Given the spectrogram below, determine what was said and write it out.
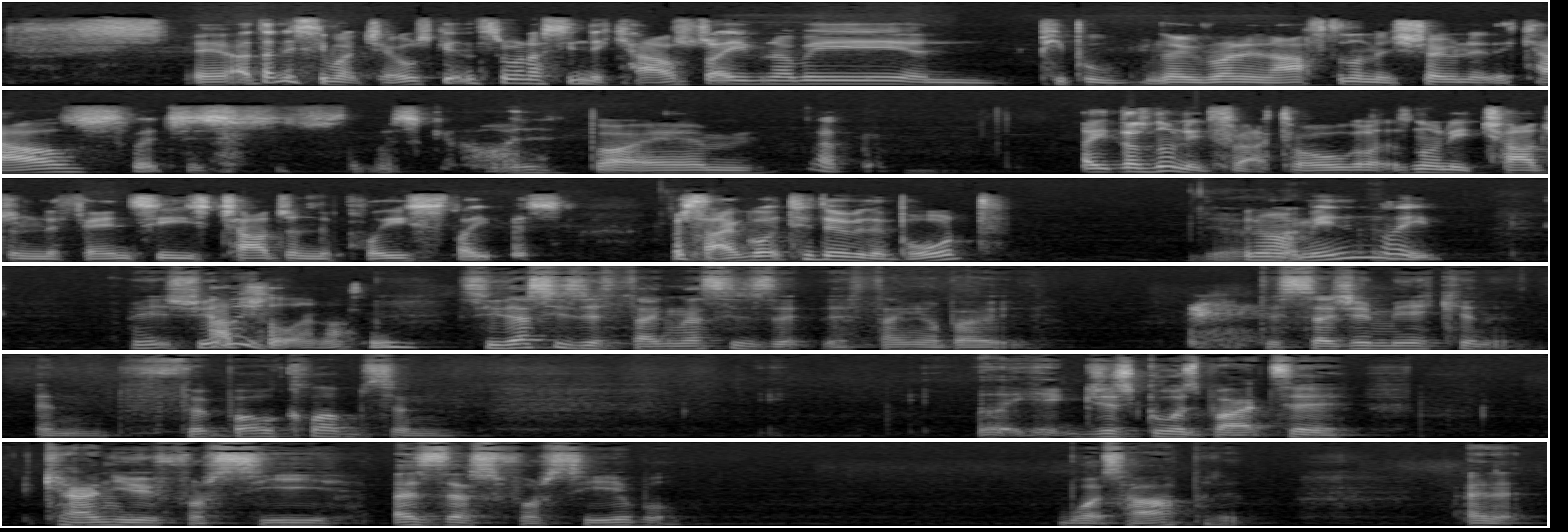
uh, I didn't see much else getting thrown. I seen the cars driving away and people now running after them and shouting at the cars, which is what's going on. But um, I, like, there's no need for it at all. There's no need charging the fences, charging the police. Like, what's what's that got to do with the board? Yeah, You know what I mean? Like, I mean, it's really absolutely nothing. See, this is the thing. This is the, the thing about decision making in football clubs, and like it just goes back to: Can you foresee? Is this foreseeable? What's happening? And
